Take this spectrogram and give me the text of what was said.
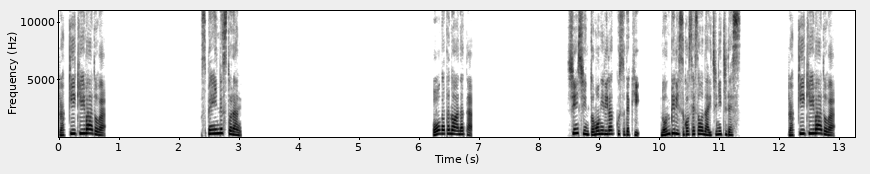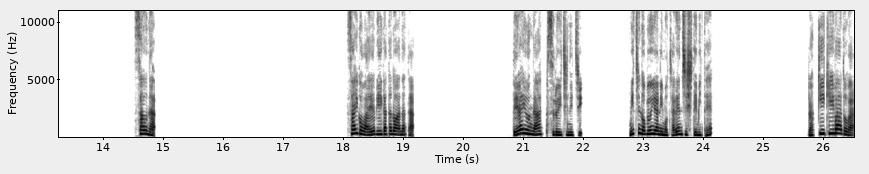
ラッキーキーワードは、スペインレストラン。大型のあなた。心身ともにリラックスでき、のんびり過ごせそうな一日です。ラッキーキーワードは、サウナ。最後は AB 型のあなた。出会い運がアップする一日。未知の分野にもチャレンジしてみて。ラッキーキーワードは、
